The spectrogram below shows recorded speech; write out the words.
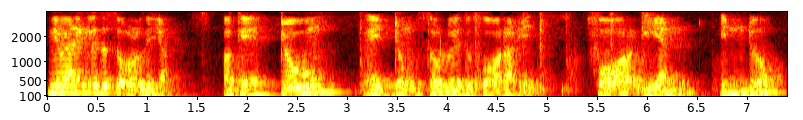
ഇനി വേണമെങ്കിൽ ഇത് സോൾവ് ചെയ്യാം. ഓക്കെ ടൂവും എയ്റ്റും സോൾവ് ചെയ്ത് ഫോർ ആയി. Four n into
